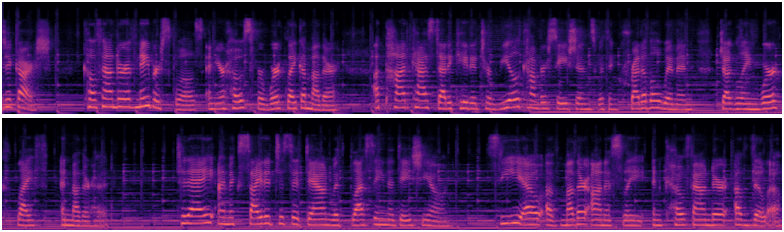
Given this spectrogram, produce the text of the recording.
Bridget Garsh, co founder of Neighbor Schools and your host for Work Like a Mother, a podcast dedicated to real conversations with incredible women juggling work, life, and motherhood. Today, I'm excited to sit down with Blessing Adesiyan, CEO of Mother Honestly and co founder of Velo.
